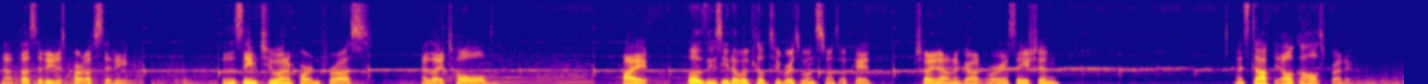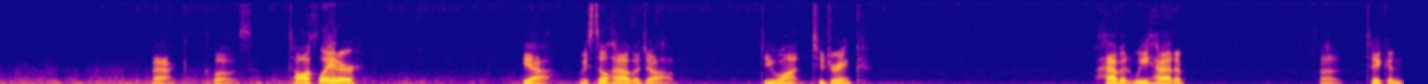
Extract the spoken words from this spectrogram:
Not the city, just part of city. Doesn't seem too unimportant for us. As I told. By closing casino, we'll kill two birds with one stone. Okay, shutting down underground organization, and stop the alcohol spreading. Back, close. Talk later. Yeah, we still have a job. Do you want to drink? Haven't we had a uh, taken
